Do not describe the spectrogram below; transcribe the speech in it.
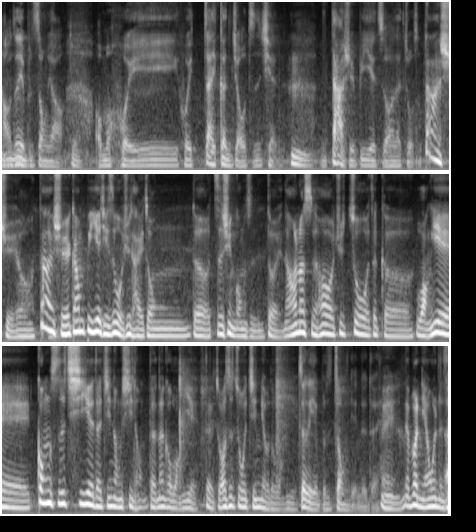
好，这也不是重要。对，我们回回在更久之前，嗯，你大学毕业之后在做什么？大学哦，大学刚毕业，其实我去台中的资讯公司，对，然后那时候去做这个网页公司企业的金融系统的那个网页，对，主要是做金流的网页。这个也不是重点，对不对？哎，那不然你要问的是、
